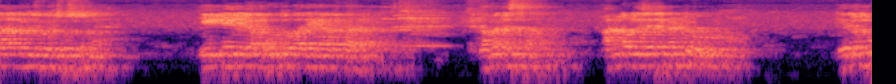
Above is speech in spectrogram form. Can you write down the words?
దాని గురించి కూడా చూస్తున్నాం. డీటెయిల్గా బూత్ వారీగా కూడా గమనిస్తాం. అన్నోళ్ళు చెప్పినట్టు ఎలుపు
